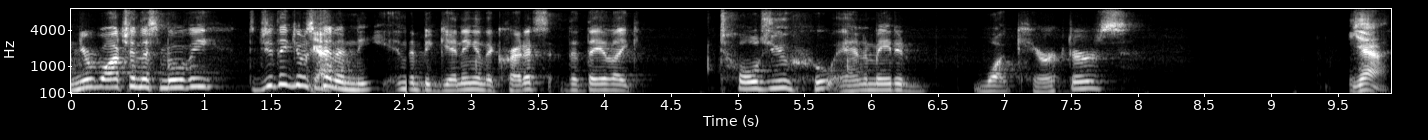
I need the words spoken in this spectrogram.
When you're watching this movie, did you think it was Yeah. kind of neat in the beginning in the credits that they like told you who animated what characters? Yeah.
